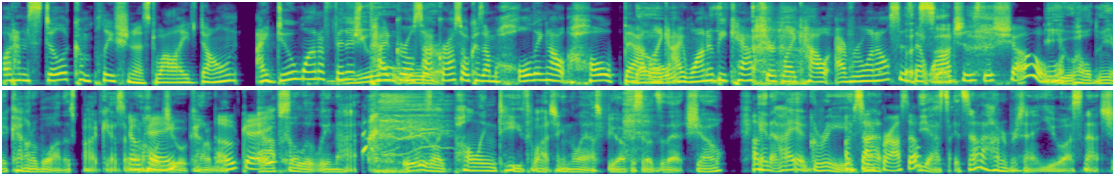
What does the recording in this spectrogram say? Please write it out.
But I'm still a completionist. While I don't, I do want to finish Pet Girl were- Sakuraso because I'm holding out hope that like I want to be captured like how everyone else is that Listen, watches this show. You hold me accountable on this podcast. I'm gonna hold you accountable. Okay. Absolutely not. It was like pulling teeth watching the last few episodes of that show. Of- and I agree. of It's not, yes, it's not 100% you, us, not, sh-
